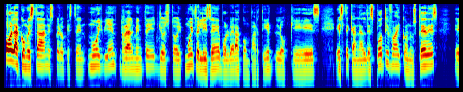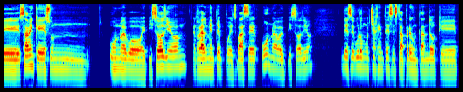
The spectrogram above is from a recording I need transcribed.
Hola, ¿cómo están? Espero que estén muy bien. Realmente yo estoy muy feliz de volver a compartir lo que es este canal de Spotify con ustedes. Eh, saben que es un, un nuevo episodio. Realmente pues va a ser un nuevo episodio. De seguro mucha gente se está preguntando qué,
